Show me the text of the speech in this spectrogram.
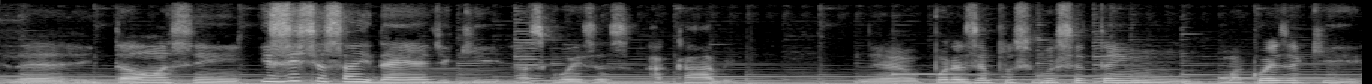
Né? Então, assim, existe essa ideia de que as coisas acabem. Né? Por exemplo, se você tem uma coisa que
